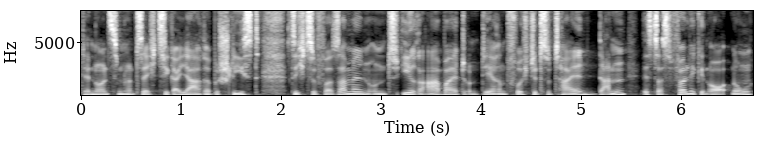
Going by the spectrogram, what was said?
der 1960er Jahre beschließt, sich zu versammeln und ihre Arbeit und deren Früchte zu teilen, dann ist das völlig in Ordnung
